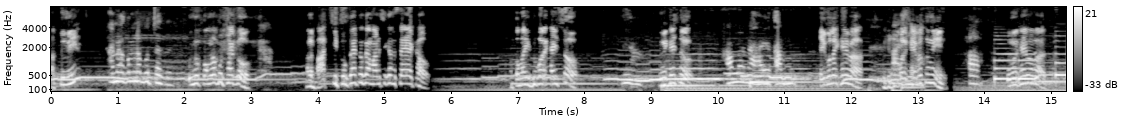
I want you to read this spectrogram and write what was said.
আর তুমি? আমি কমলাপুর থাকি। তুমি কমলাপুর থাকো? মানে ভাত কি টোকায় টোকা মানুষের কাছে চাই খাও? তোমার দুপুরে খাইছো? তুমি খাইছো? আমরা না এগুলাই খাইবা? দুপুরে খাইবা তুমি? হ্যাঁ তুমি খাইবা ভাত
